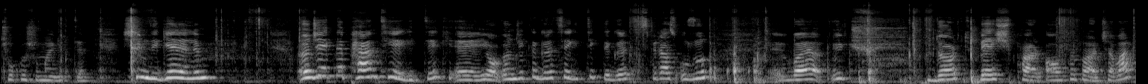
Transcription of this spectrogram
çok hoşuma gitti. Şimdi gelelim Öncelikle Penti'ye gittik. Ee, yok öncelikle Gratis'e gittik de Gratis biraz uzun. Ee, Baya 3, 4, 5 par, 6 parça var.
